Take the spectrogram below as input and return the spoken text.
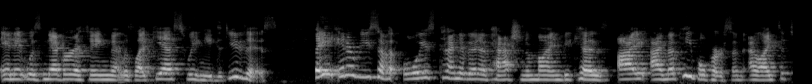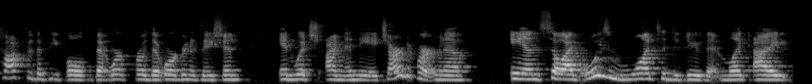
And it was never a thing that was like, yes, we need to do this. Stay interviews have always kind of been a passion of mine because I, I'm a people person. I like to talk to the people that work for the organization in which I'm in the HR department of. And so I've always wanted to do them. Like I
